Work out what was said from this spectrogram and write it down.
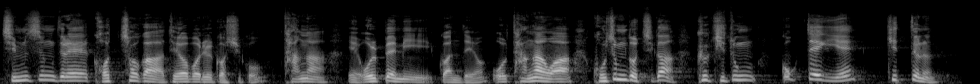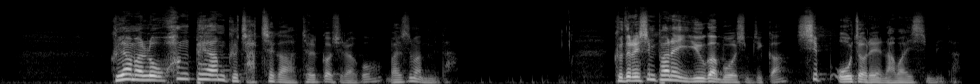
짐승들의 거처가 되어버릴 것이고 당아, 예, 올빼미과인데요. 당아와 고슴도치가 그 기둥 꼭대기에 깃드는 그야말로 황폐함 그 자체가 될 것이라고 말씀합니다. 그들의 심판의 이유가 무엇입니까? 15절에 나와 있습니다.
